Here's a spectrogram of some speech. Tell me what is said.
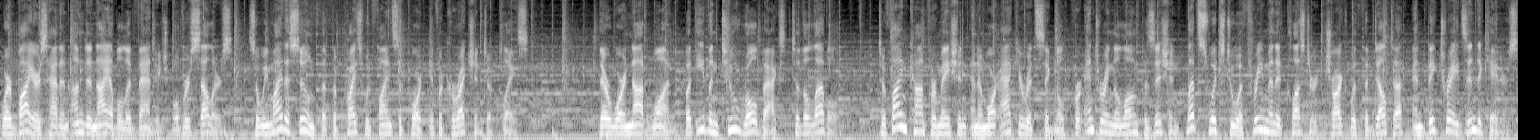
where buyers had an undeniable advantage over sellers, so we might assume that the price would find support if a correction took place. There were not one, but even two rollbacks to the level. To find confirmation and a more accurate signal for entering the long position, let's switch to a 3-minute cluster chart with the delta and big trades indicators.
